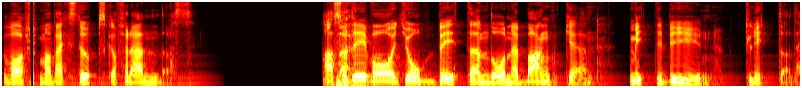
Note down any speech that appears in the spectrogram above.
vars man växte upp ska förändras. Alltså Nej. det var jobbigt ändå när banken mitt i byn flyttade.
